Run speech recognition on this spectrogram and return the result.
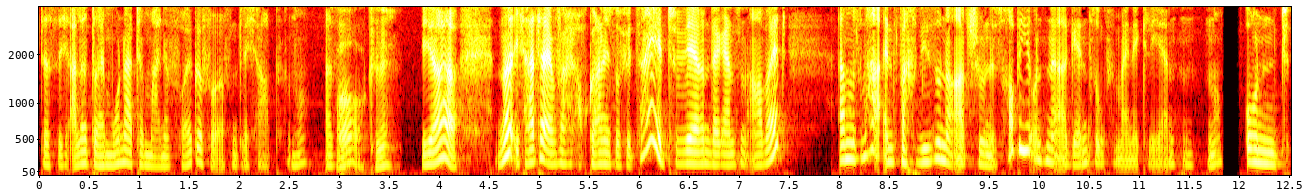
dass ich alle drei Monate mal eine Folge veröffentlicht habe. Ne? Also, oh, okay. Ja, ne, ich hatte einfach auch gar nicht so viel Zeit während der ganzen Arbeit. Ähm, es war einfach wie so eine Art schönes Hobby und eine Ergänzung für meine Klienten. Ne? Und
